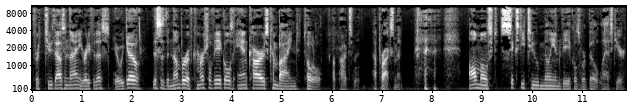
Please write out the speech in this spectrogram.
for 2009. Are You ready for this? Here we go. This is the number of commercial vehicles and cars combined total, Approximate. approximate. Almost 62 million vehicles were built last year.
